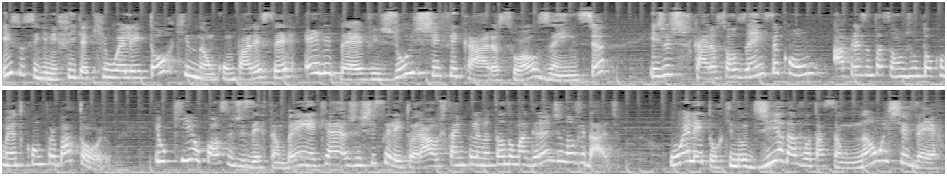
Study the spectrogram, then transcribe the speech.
Isso significa que o eleitor que não comparecer, ele deve justificar a sua ausência e justificar a sua ausência com a apresentação de um documento comprobatório. E o que eu posso dizer também é que a Justiça Eleitoral está implementando uma grande novidade. O eleitor que no dia da votação não estiver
